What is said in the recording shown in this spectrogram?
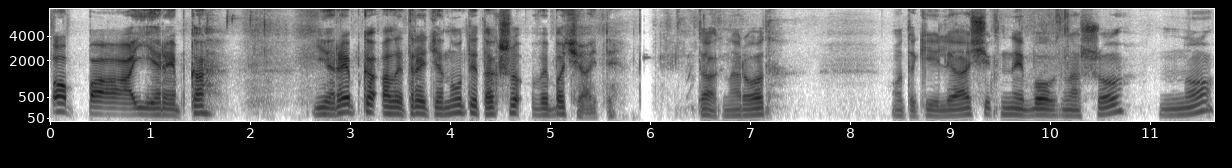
Опа, є рибка. Є рибка, але треба тягнути, так що вибачайте. Так, народ. Отакий лящик, не бог зна що, но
